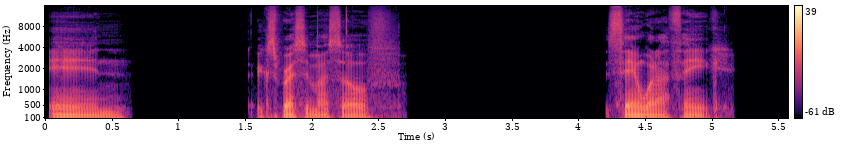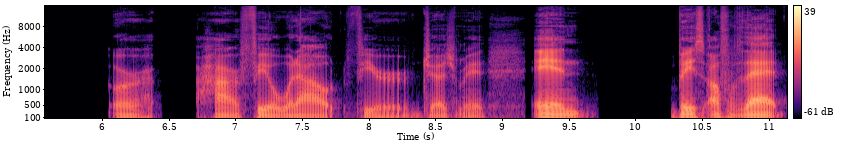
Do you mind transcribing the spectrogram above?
in expressing myself, saying what I think, or how I feel without fear of judgment. And based off of that,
